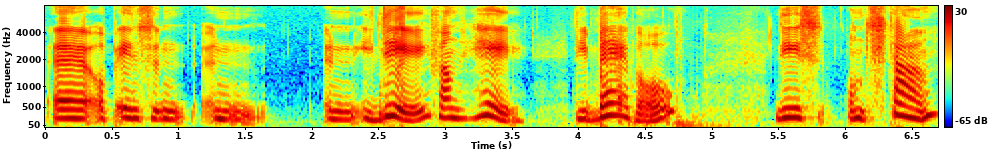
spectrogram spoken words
eh, opeens een, een, een idee van hé, hey, die Bijbel die is ontstaan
